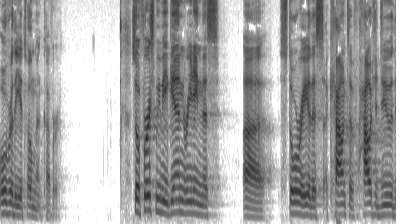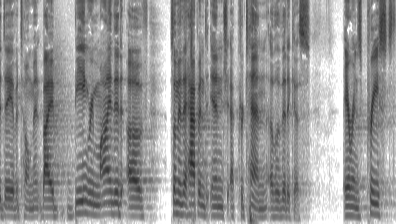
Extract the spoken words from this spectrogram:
over the atonement cover. So, first, we begin reading this uh, story, this account of how to do the Day of Atonement by being reminded of something that happened in chapter 10 of Leviticus. Aaron's priests,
